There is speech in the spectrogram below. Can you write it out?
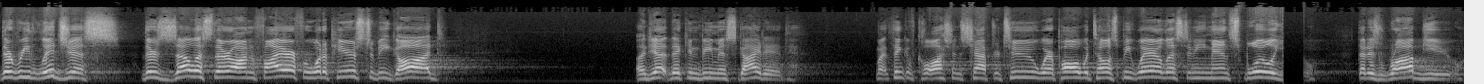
They're religious, they're zealous, they're on fire for what appears to be God. And yet they can be misguided. You might think of Colossians chapter 2, where Paul would tell us, Beware lest any man spoil you, that is, rob you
